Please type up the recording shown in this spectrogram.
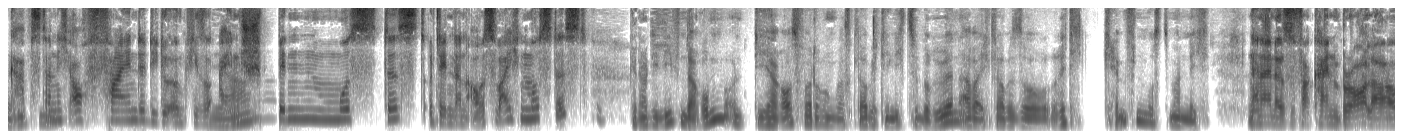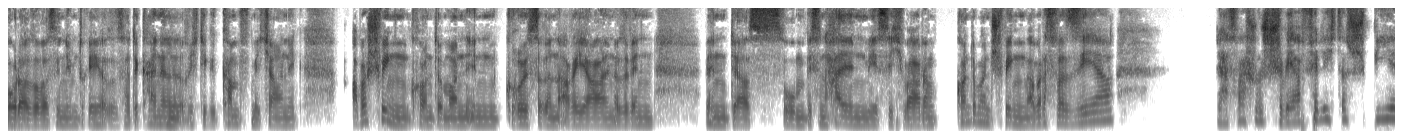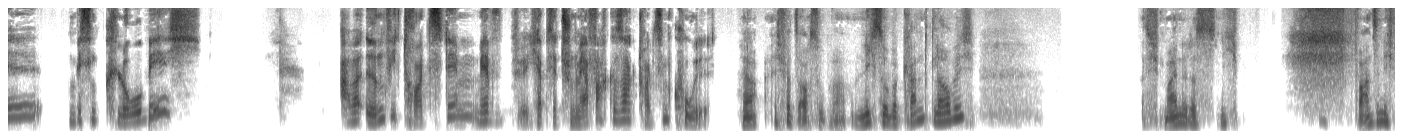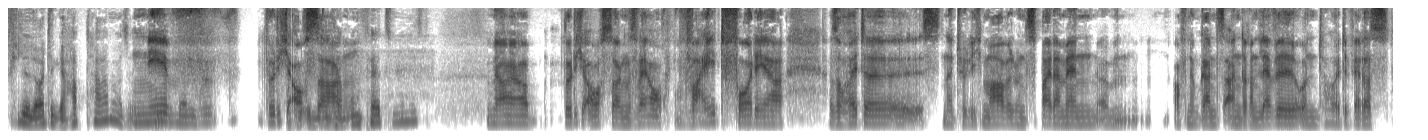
Gab es da nicht auch Feinde, die du irgendwie so ja. einspinnen musstest und denen dann ausweichen musstest? Genau, die liefen da rum und die Herausforderung war, glaube ich, die nicht zu berühren, aber ich glaube, so richtig kämpfen musste man nicht. Nein, nein, das war kein Brawler oder sowas in dem Dreh, also es hatte keine ja. richtige Kampfmechanik. Aber schwingen konnte man in größeren Arealen. Also wenn, wenn das so ein bisschen hallenmäßig war, dann konnte man schwingen. Aber das war sehr, das war schon schwerfällig, das Spiel ein bisschen klobig, aber irgendwie trotzdem, mir, ich habe es jetzt schon mehrfach gesagt, trotzdem cool. Ja, ich fand's auch super. Nicht so bekannt, glaube ich. Also ich meine, dass es nicht wahnsinnig viele Leute gehabt haben. Also nee, würde ich also auch sagen. Umfeld zumindest. Ja, ja, würde ich auch sagen. Das war ja auch weit vor der, also heute ist natürlich Marvel und Spider-Man ähm, auf einem ganz anderen Level und heute wäre das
